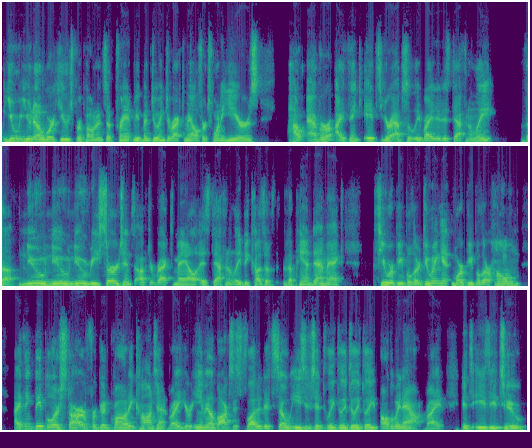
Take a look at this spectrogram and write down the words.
you you know we're huge proponents of print we've been doing direct mail for 20 years however i think it's you're absolutely right it is definitely the new, new, new resurgence of direct mail is definitely because of the pandemic. Fewer people are doing it, more people are home. Yep. I think people are starved for good quality content, right? Your email box is flooded. It's so easy to hit delete, delete, delete, delete all the way down, right? It's easy to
